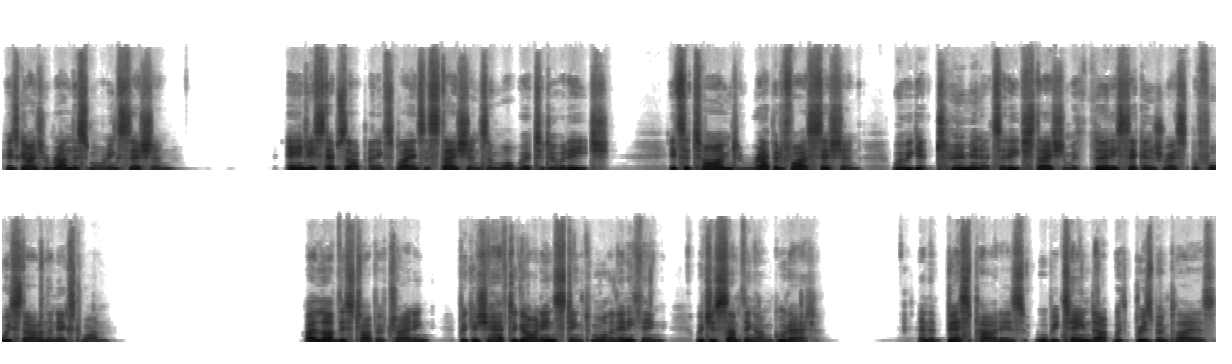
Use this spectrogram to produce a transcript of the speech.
who's going to run this morning's session. Angie steps up and explains the stations and what we're to do at each. It's a timed, rapid fire session where we get two minutes at each station with 30 seconds rest before we start on the next one. I love this type of training because you have to go on instinct more than anything, which is something I'm good at. And the best part is we'll be teamed up with Brisbane players,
